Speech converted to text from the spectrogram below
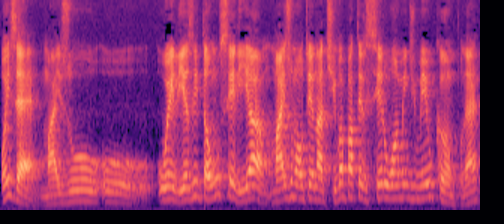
Pois é, mas o, o, o Elias, então, seria mais uma alternativa para terceiro homem de meio campo, né?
